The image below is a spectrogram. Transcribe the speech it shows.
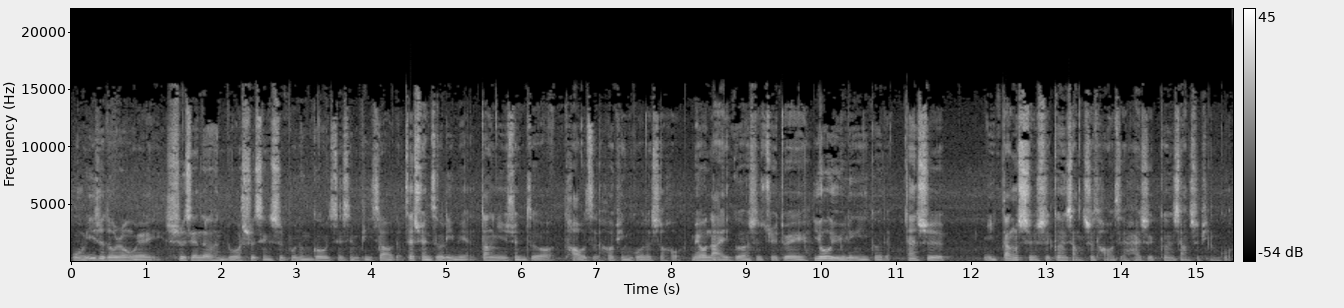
我一直都认为世间的很多事情是不能够进行比较的，在选择里面，当你选择桃子和苹果的时候，没有哪一个是绝对优于另一个的。但是，你当时是更想吃桃子，还是更想吃苹果，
